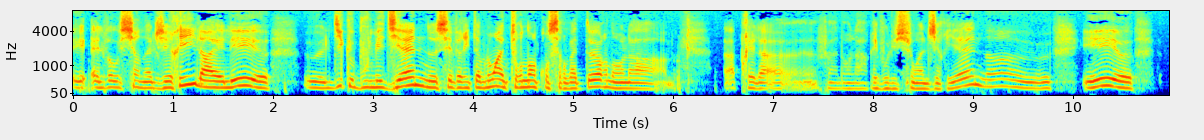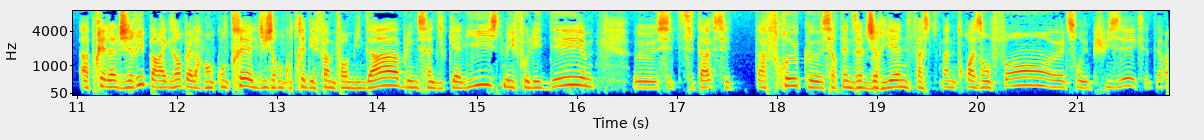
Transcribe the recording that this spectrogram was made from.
Et elle va aussi en Algérie, là, elle est, elle dit que Boumedienne, c'est véritablement un tournant conservateur dans la après la, enfin, dans la révolution algérienne. Hein, et après l'Algérie, par exemple, elle a rencontré, elle dit j'ai rencontré des femmes formidables, une syndicaliste, mais il faut l'aider. Euh, c'est affreux que certaines Algériennes fassent 23 enfants, euh, elles sont épuisées, etc.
